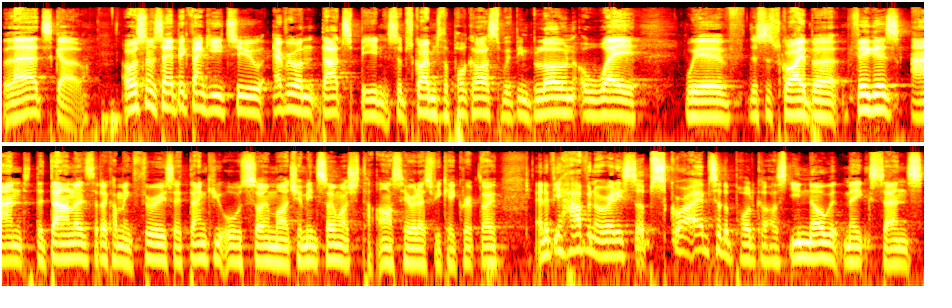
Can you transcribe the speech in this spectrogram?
Let's go. I also want to say a big thank you to everyone that's been subscribing to the podcast. We've been blown away with the subscriber figures and the downloads that are coming through. So thank you all so much. It means so much to us here at SVK Crypto. And if you haven't already, subscribe to the podcast. You know it makes sense.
